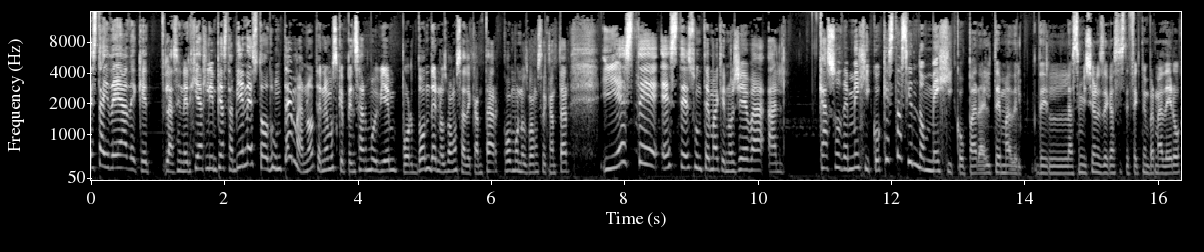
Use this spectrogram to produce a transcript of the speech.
esta idea de que las energías limpias también es todo un tema, ¿no? Tenemos que pensar muy bien por dónde nos vamos a decantar, cómo nos vamos a decantar. Y este, este es un tema que nos lleva al caso de México. ¿Qué está haciendo México para el tema de las emisiones de gases de efecto invernadero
